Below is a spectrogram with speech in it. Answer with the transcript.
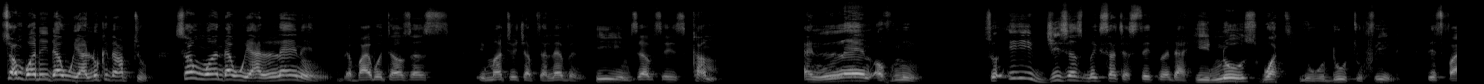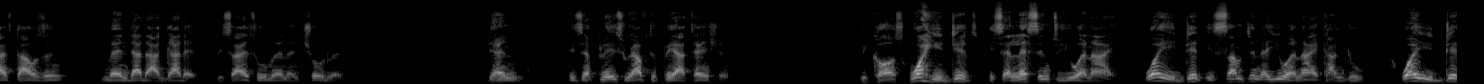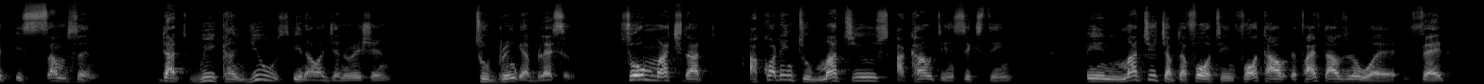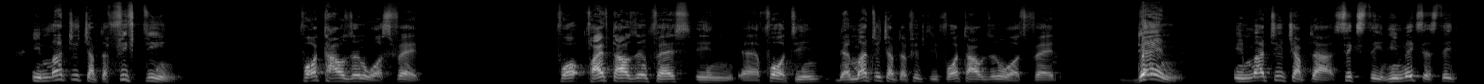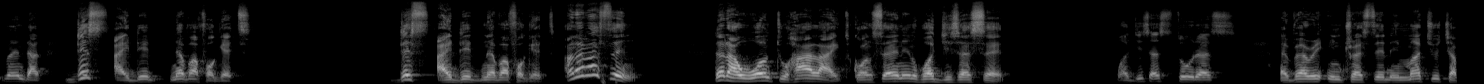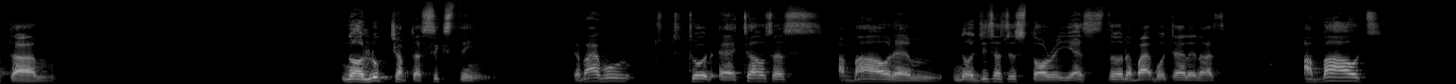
somebody that we are looking up to, someone that we are learning, the Bible tells us in Matthew chapter 11, he himself says, Come and learn of me. So if Jesus makes such a statement that he knows what he will do to feed these 5,000 men that are gathered, besides women and children, then it's a place we have to pay attention. Because what he did is a lesson to you and I. What he did is something that you and I can do. What he did is something that we can use in our generation to bring a blessing. So much that, according to Matthew's account in 16, in Matthew chapter 14, 5,000 were fed. In Matthew chapter 15, 4,000 was fed. 5,000 first in uh, 14. Then Matthew chapter 15, 4,000 was fed. Then in Matthew chapter 16, he makes a statement that this I did never forget. This I did never forget. Another thing that I want to highlight concerning what Jesus said, what Jesus told us, a very interesting in Matthew chapter, um, no, Luke chapter 16. The Bible told, uh, tells us about um, no Jesus' story. Yes, still the Bible telling us about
